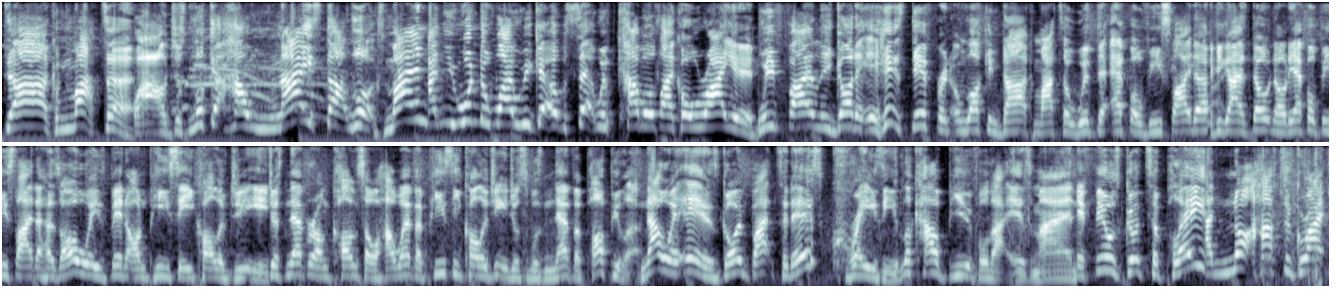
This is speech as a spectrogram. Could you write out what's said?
dark matter. Wow, just look at how nice that looks, man. And you wonder why we get upset with camos like Orion. We finally got it. It hits different unlocking dark matter with the FOV slider. If you guys don't know, the FOV slider has always been on PC Call of Duty, just never on console. However, PC Call of Duty just was never popular. Now it is. Going back to this, crazy. Look how beautiful that is, man. It feels good to play and not have to grind.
